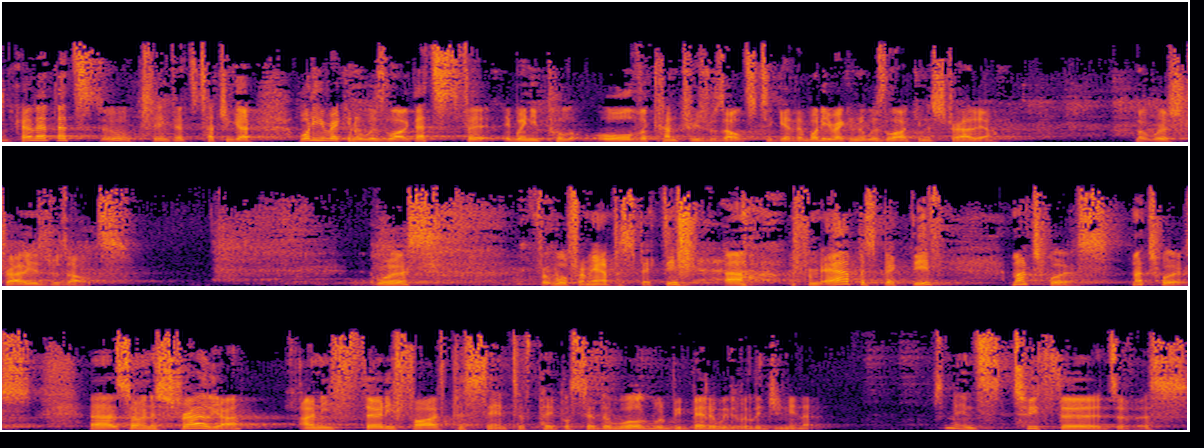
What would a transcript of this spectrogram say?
Okay, that, that's, oh, gee, that's touch and go. What do you reckon it was like? That's for when you pull all the countries' results together. What do you reckon it was like in Australia? What were Australia's results? Worse? Well, from our perspective. Uh, from our perspective, much worse. Much worse. Uh, so in Australia, only 35% of people said the world would be better with religion in it. So that means two thirds of us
